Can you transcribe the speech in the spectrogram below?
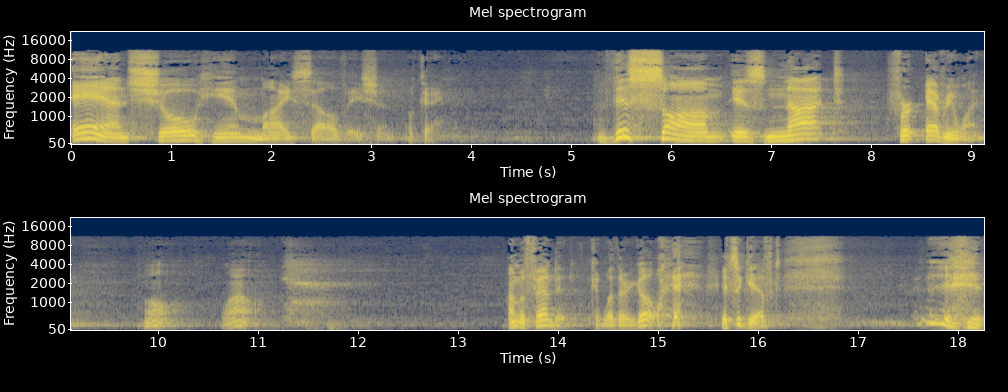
and show him my salvation. Okay. This psalm is not for everyone. Oh, wow. I'm offended. Okay, well, there you go. it's a gift.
